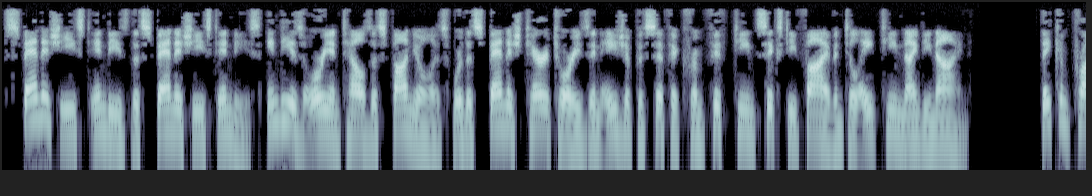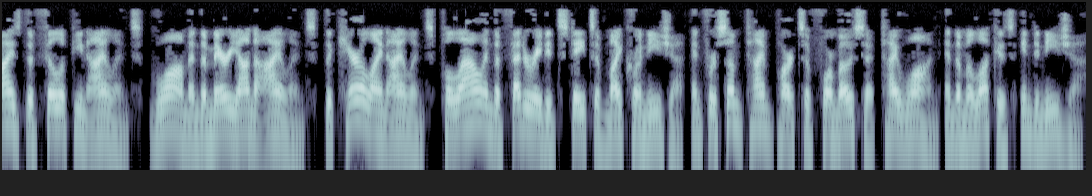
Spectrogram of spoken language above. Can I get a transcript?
Spanish East Indies The Spanish East Indies, Indias Orientales Españolas were the Spanish territories in Asia-Pacific from 1565 until 1899. They comprised the Philippine Islands, Guam and the Mariana Islands, the Caroline Islands, Palau and the Federated States of Micronesia, and for some time parts of Formosa, Taiwan, and the Moluccas, Indonesia.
